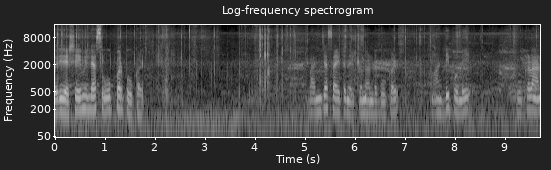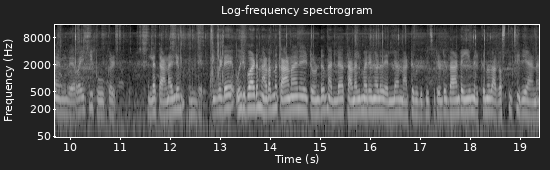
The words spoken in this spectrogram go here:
ഒരു രക്ഷയുമില്ല. സൂപ്പർ പൂക്കൾ. ബഞ്ചസായിട്ട് നിൽക്കുന്നുണ്ട് പൂക്കൾ. അടിപൊളി പൂക്കളാണ്. വെറൈറ്റി പൂക്കൾ. നല്ല തണലും ഉണ്ട്. ഇവിടെ ഒരുപാട് നടന്ന് കാണാനായിട്ടുണ്ട്. നല്ല തണൽ മരങ്ങളും എല്ലാം നട്ടുപിടിപ്പിച്ചിട്ടുണ്ട്. ഇതാണ്ട് ഈ നിൽക്കുന്നത് അഗസ്തിച്ചിരയാണ്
